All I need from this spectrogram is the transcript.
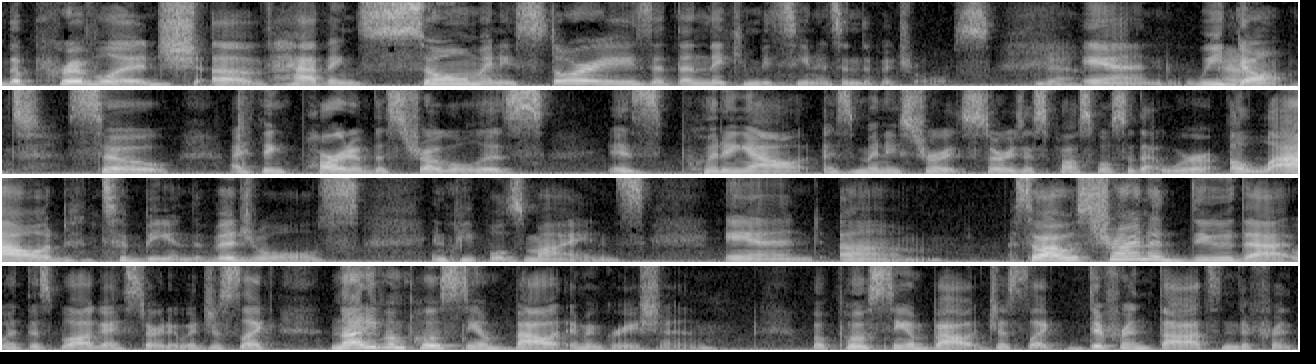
the privilege of having so many stories that then they can be seen as individuals Yeah. and we Yeah. don't so i think part of the struggle is is putting out as many stories stories as possible so that we're allowed to be individuals in people's minds and um so i was trying to do that with this blog i started with just like not even posting about immigration but posting about just like different thoughts and different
